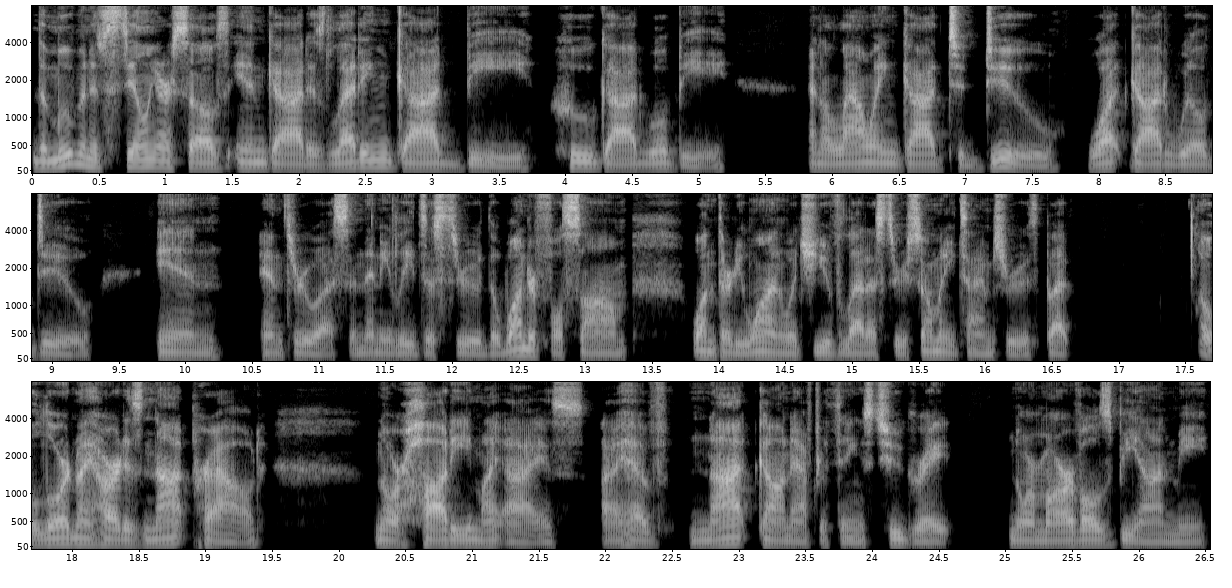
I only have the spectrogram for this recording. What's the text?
the movement of stilling ourselves in God is letting God be who God will be and allowing God to do what God will do in and through us. And then he leads us through the wonderful Psalm 131, which you've led us through so many times, Ruth. But, oh Lord, my heart is not proud, nor haughty my eyes. I have not gone after things too great, nor marvels beyond me.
